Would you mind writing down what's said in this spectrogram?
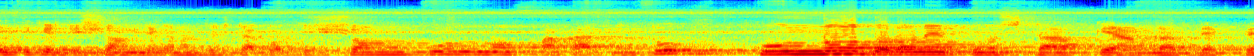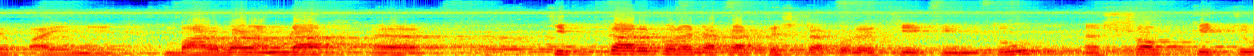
এইদিকে দৃশ্য আমি দেখানোর চেষ্টা করছি, সম্পূর্ণ ফাঁকা, কিন্তু কোনো ধরনের কোনো স্টাফকে আমরা দেখতে পাইনি। বারবার আমরা চিৎকার করে ডাকার চেষ্টা করেছি, কিন্তু সব কিছু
